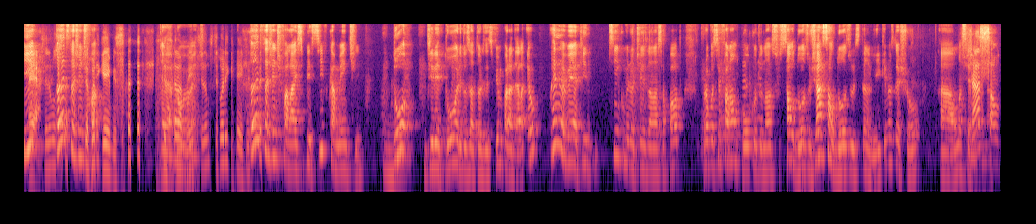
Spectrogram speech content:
E É. Teremos antes da gente terror falar. de games. É, provavelmente. terror de games. Antes da gente falar especificamente do diretor e dos atores desse filme, Paradela, eu reservei aqui cinco minutinhos da nossa pauta para você falar um pouco do nosso saudoso, já saudoso Stan Lee, que nos deixou há uma semana. já, sau,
